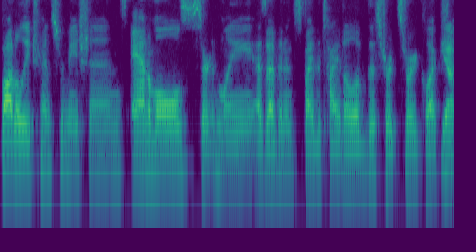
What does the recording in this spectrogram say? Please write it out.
bodily transformations, animals, certainly as evidenced by the title of the short story collection.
